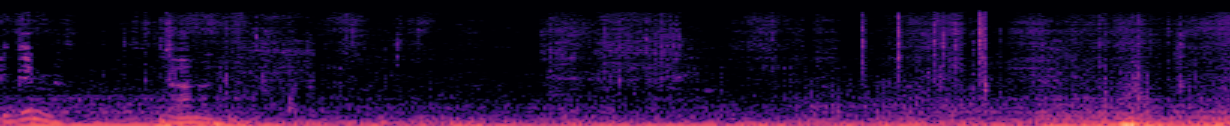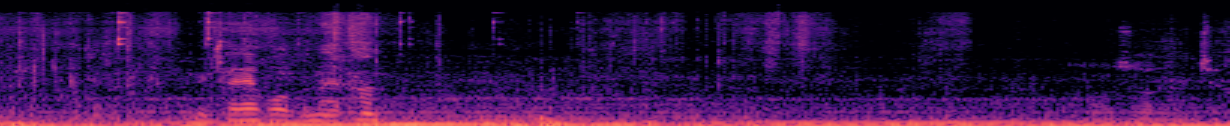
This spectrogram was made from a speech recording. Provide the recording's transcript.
Gideyim mi? Devam et. Ayak oldum Erhan. Zorlanacak.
